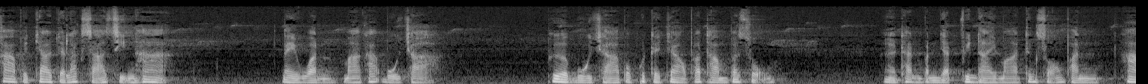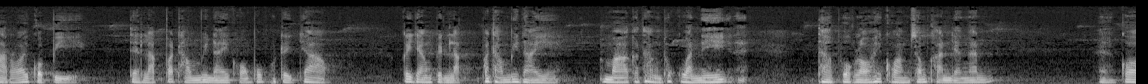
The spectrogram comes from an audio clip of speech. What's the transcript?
ข้าพเจ้าจะรักษาศีลห้าในวันมาฆบูชา เพื่อบูชาพระพุทธเจ้าพระธรรมพระสงฆ์ ท่านบัญญัติวินัยมาถึงสองพันห้าร้อยกว่าปี แต่หลักพระธรรมวินัยของพระพุทธเจ้า ก็ยังเป็นหลักพระธรรมวินัยมากระทั่งทุกวันนี้ ถ้าพวกเราให้ความสำคัญอย่างนั้น ก็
